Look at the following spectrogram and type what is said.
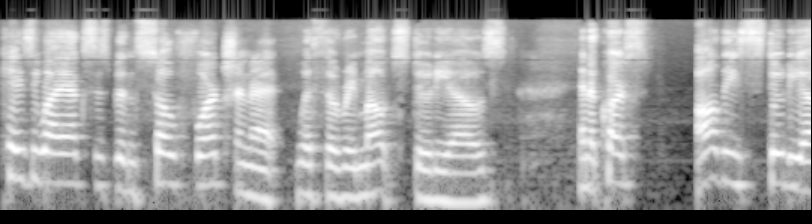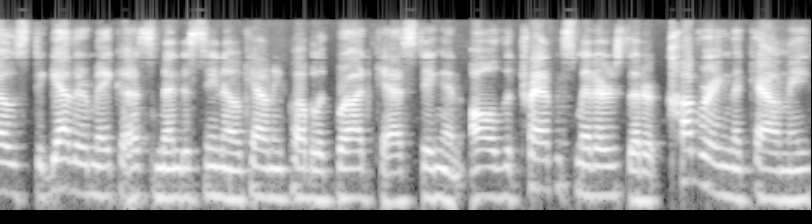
KZYX has been so fortunate with the remote studios, and of course, all these studios together make us Mendocino County Public Broadcasting, and all the transmitters that are covering the county,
